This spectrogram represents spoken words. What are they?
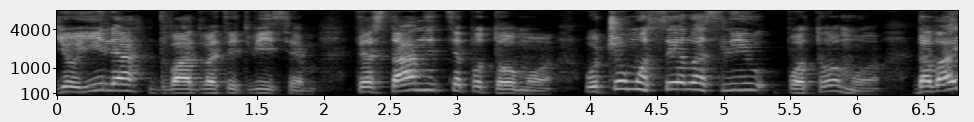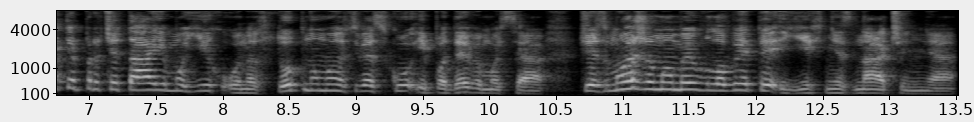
Йоїля 2.28. Це станеться по тому. У чому сила слів по тому? Давайте прочитаємо їх у наступному зв'язку і подивимося, чи зможемо ми вловити їхнє значення.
